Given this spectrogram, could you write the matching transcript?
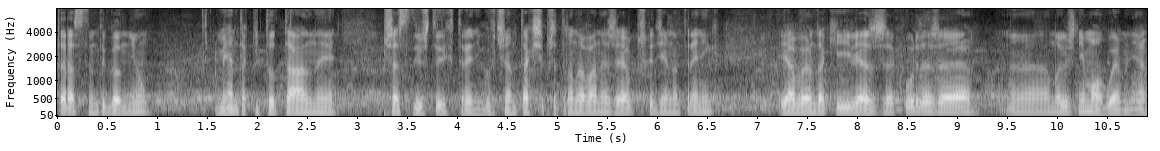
teraz w tym tygodniu miałem taki totalny przesyt już tych treningów. Czułem tak się przetrenowany, że ja przychodziłem na trening, ja byłem taki, wiesz, że kurde, że e, no już nie mogłem, nie?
